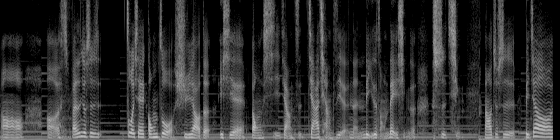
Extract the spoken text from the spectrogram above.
呃呃，反正就是做一些工作需要的一些东西，这样子加强自己的能力这种类型的事情，然后就是比较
